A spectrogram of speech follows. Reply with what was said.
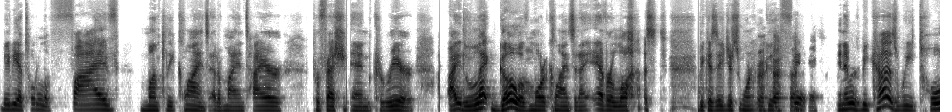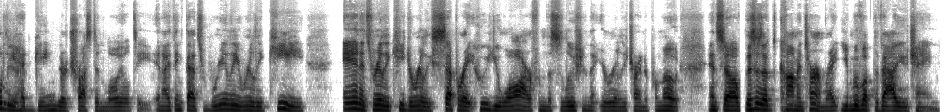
maybe a total of five monthly clients out of my entire profession and career. I let go of more clients than I ever lost because they just weren't a good fit. And it was because we totally had gained their trust and loyalty. And I think that's really, really key. And it's really key to really separate who you are from the solution that you're really trying to promote. And so this is a common term, right? You move up the value chain.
